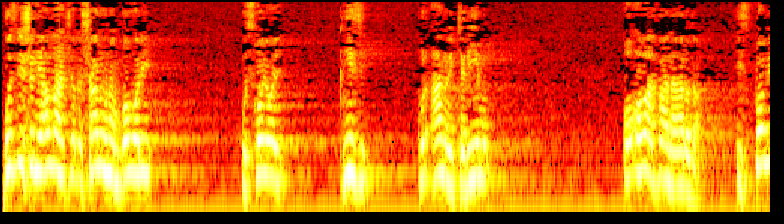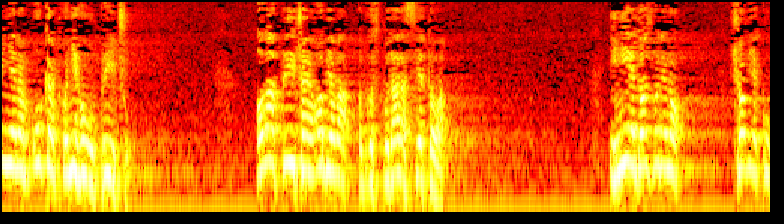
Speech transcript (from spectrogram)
Uzvišeni Allah Đelešanu nam govori u svojoj knjizi Kur'anu i Kerimu o ova dva naroda i spominje nam ukratko njihovu priču. Ova priča je objava od gospodara svjetova i nije dozvoljeno čovjeku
